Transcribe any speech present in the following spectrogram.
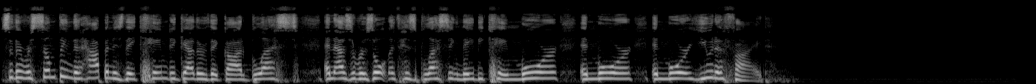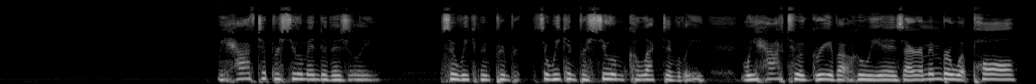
So there was something that happened as they came together that God blessed, and as a result of his blessing, they became more and more and more unified. We have to pursue him individually so we can so we can pursue him collectively. We have to agree about who he is. I remember what Paul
